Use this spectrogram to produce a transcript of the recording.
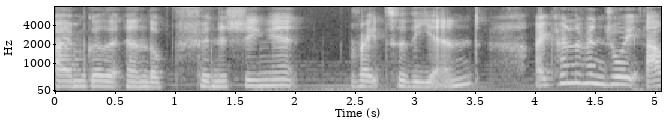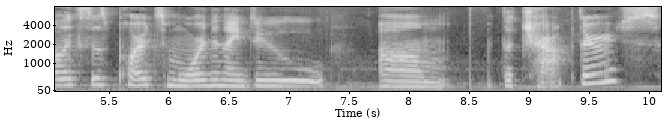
I'm gonna end up finishing it right to the end. I kind of enjoy Alex's parts more than I do um, the chapters.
